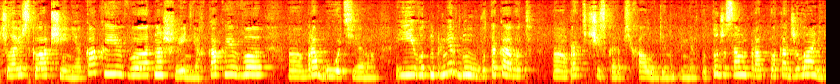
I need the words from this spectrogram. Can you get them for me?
человеческого общения, как и в отношениях, как и в, э, в работе. И вот, например, ну, вот такая вот а, практическая психология, например, вот тот же самый плакат желаний.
